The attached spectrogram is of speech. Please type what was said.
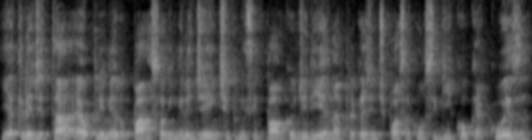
E acreditar é o primeiro passo, é o ingrediente principal que eu diria, né? para que a gente possa conseguir qualquer coisa.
